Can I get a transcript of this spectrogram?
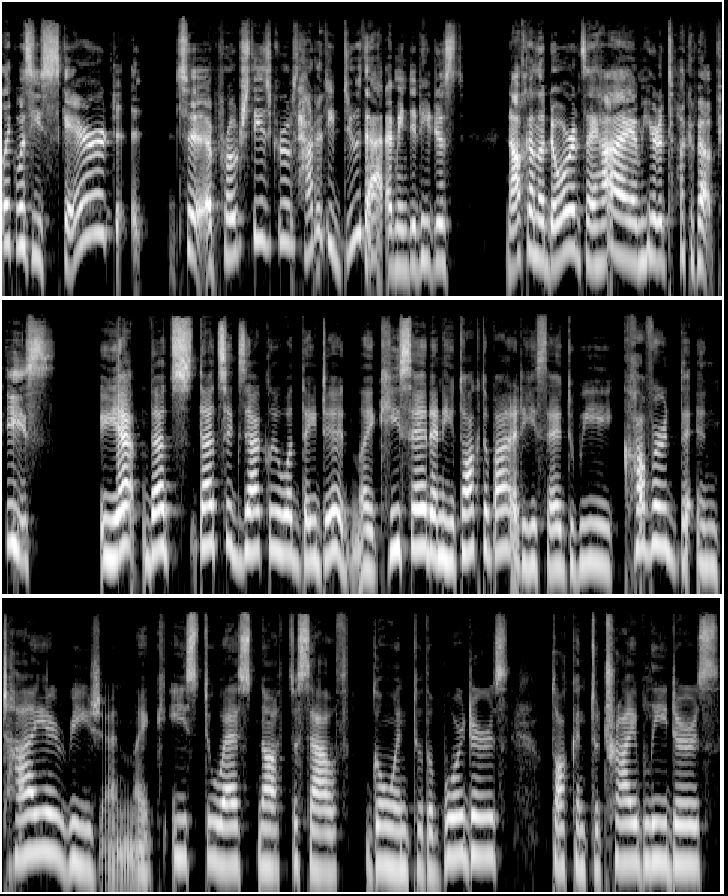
Like, was he scared to approach these groups? How did he do that? I mean, did he just knock on the door and say, "Hi, I'm here to talk about peace"? Yeah that's that's exactly what they did like he said and he talked about it he said we covered the entire region like east to west north to south going to the borders talking to tribe leaders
